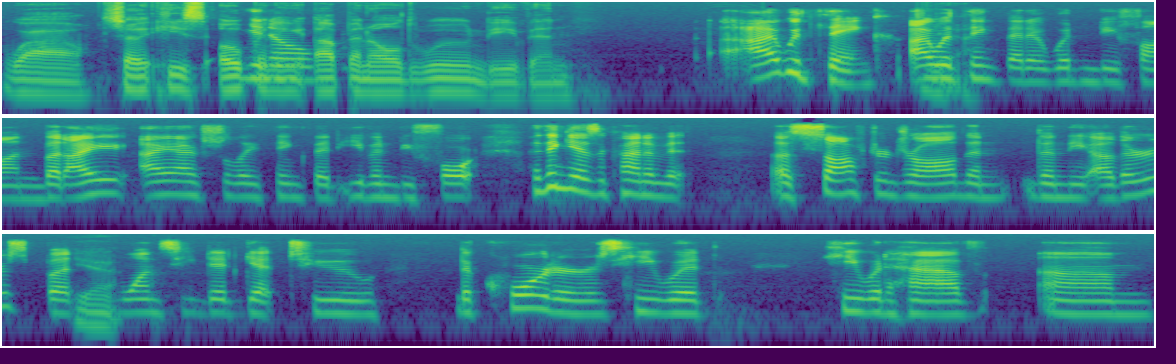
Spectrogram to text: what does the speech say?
Wow. So he's opening know- up an old wound, even. I would think I would think that it wouldn't be fun, but I I actually think that even before I think he has a kind of a, a softer draw than than the others, but Yeah. once he did get to the quarters, he would he would have um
